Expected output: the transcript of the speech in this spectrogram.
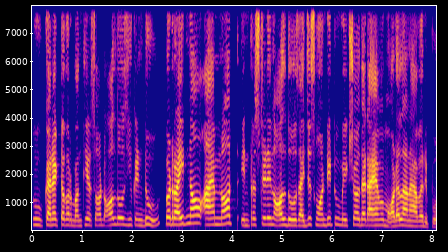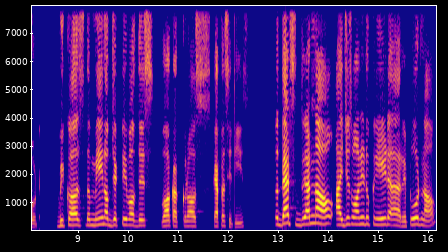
to correct our month year sort. All those you can do. But right now i am not interested in all those. I just wanted to make sure that i have a model and i have a report. Because the main objective of this work across capacities. So that's done now. I just wanted to create a report now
